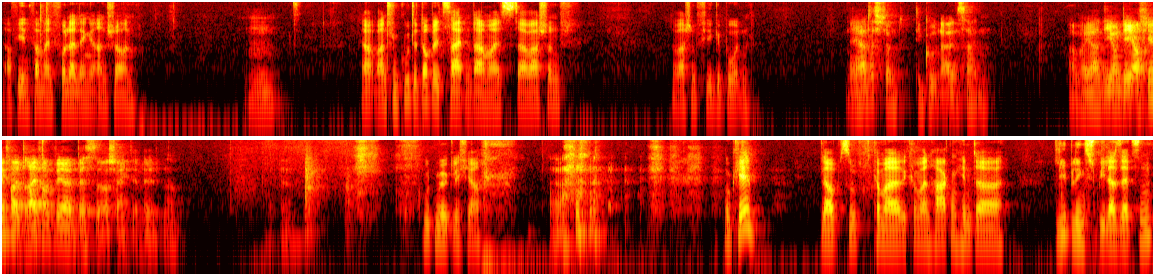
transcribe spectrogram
auf jeden Fall mal in voller Länge anschauen. mhm. Ja, waren schon gute Doppelzeiten damals. Da war schon, da war schon viel geboten. Ja, das stimmt. Die guten alten Zeiten. Aber ja, D und D auf jeden Fall Dreifach wäre beste wahrscheinlich der Welt, ne? Gut möglich, ja. Ja. Okay. Ich glaube, so kann man, kann man einen Haken hinter Lieblingsspieler setzen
